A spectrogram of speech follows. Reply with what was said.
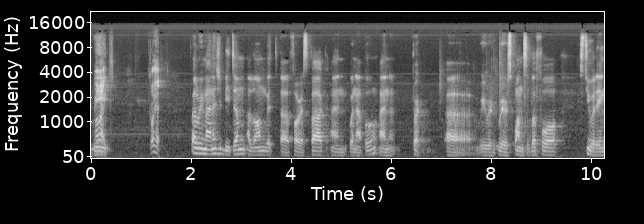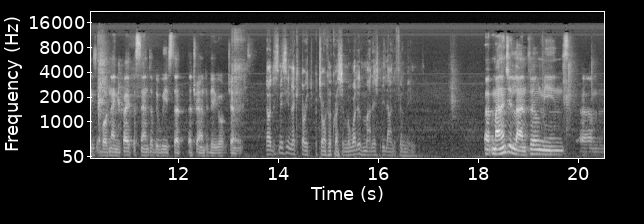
We, All right. Go ahead. Well, we manage Beetham along with uh, Forest Park and Guanapo, and uh, uh, we were, we're responsible for stewarding about 95% of the waste that, that Trinidad and Tobago generates. Now, this may seem like a rhetorical question, but what does manage the landfill mean? Uh, managing landfill means um,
